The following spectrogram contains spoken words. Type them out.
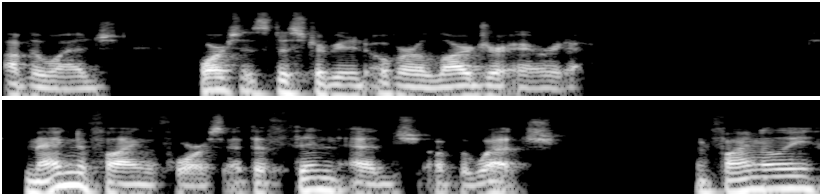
of the wedge, force is distributed over a larger area, magnifying the force at the thin edge of the wedge. And finally,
